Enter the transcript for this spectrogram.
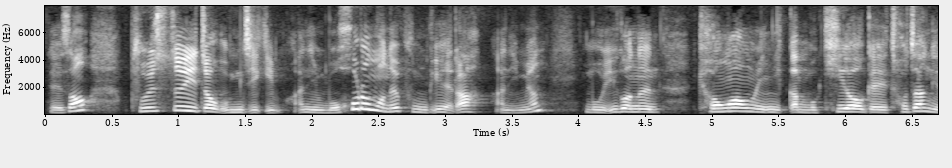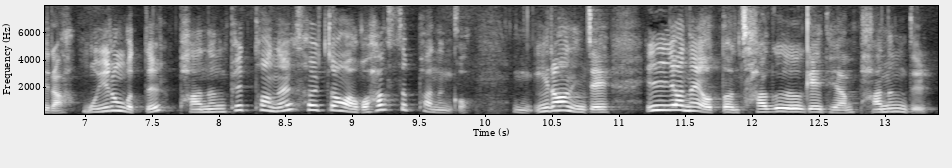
그래서 불수의적 움직임, 아니면 뭐 호르몬을 분비해라, 아니면 뭐 이거는 경험이니까 뭐 기억에 저장해라, 뭐 이런 것들 반응 패턴을 설정하고 학습하는 거. 음, 이런 이제 일련의 어떤 자극에 대한 반응들,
